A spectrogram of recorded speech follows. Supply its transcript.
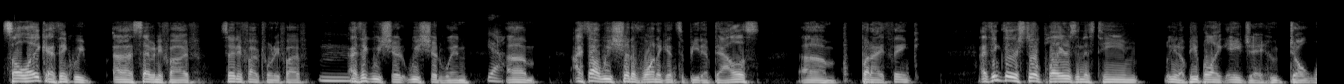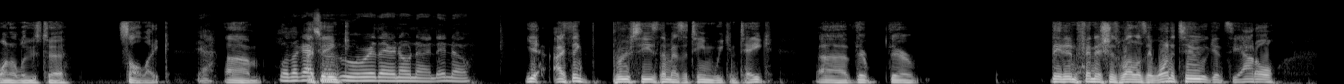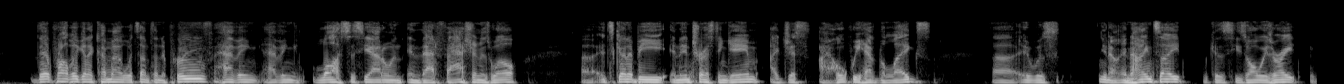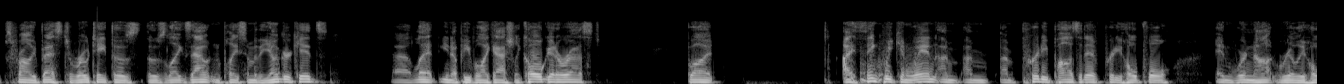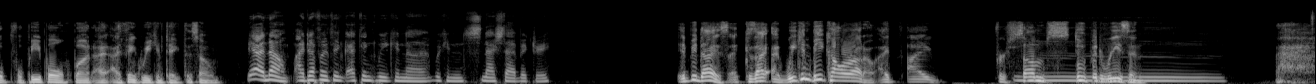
Salt Lake, I think we uh 75, 75 25. Mm, I think we should we should win. Yeah. Um I thought we should have won against a beat up Dallas. Um but I think I think there are still players in this team, you know, people like AJ who don't want to lose to Salt Lake. Yeah. Um well, the guys who, think- who were there in none. They know. yeah, I think Bruce sees them as a team we can take. Uh, they're they're they didn't finish as well as they wanted to against Seattle. They're probably going to come out with something to prove, having having lost to Seattle in, in that fashion as well. Uh, it's going to be an interesting game. I just I hope we have the legs. Uh, it was you know in hindsight because he's always right. It was probably best to rotate those those legs out and play some of the younger kids. Uh, let you know people like Ashley Cole get a rest, but I think we can win. I'm I'm I'm pretty positive, pretty hopeful, and we're not really hopeful people, but I, I think we can take this home. Yeah. No, I definitely think. I think we can. Uh, we can snatch that victory. It'd be nice because I, I we can beat Colorado. I I for some stupid reason.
